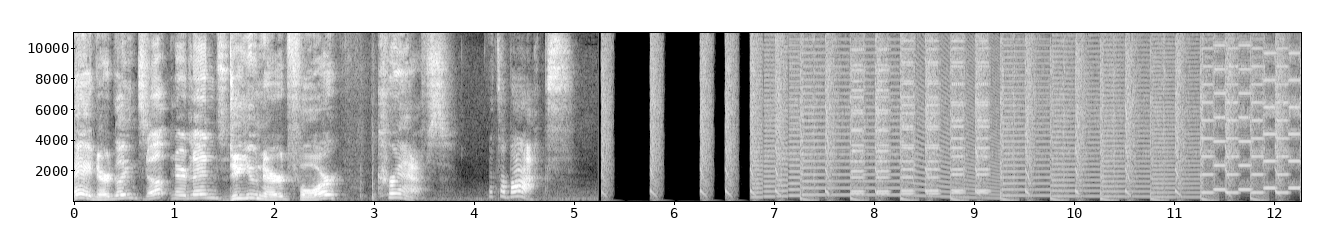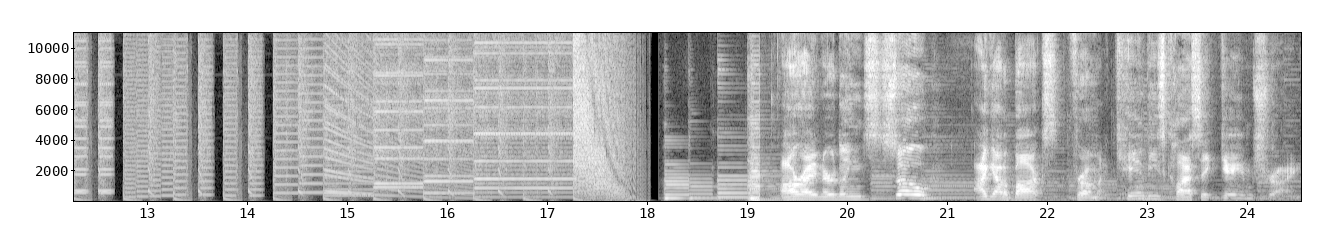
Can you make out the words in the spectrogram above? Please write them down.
Hey, nerdlings! Nope, nerdlings. Do you nerd for crafts? That's a box. All right, nerdlings. So, I got a box from Candy's Classic Game Shrine.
